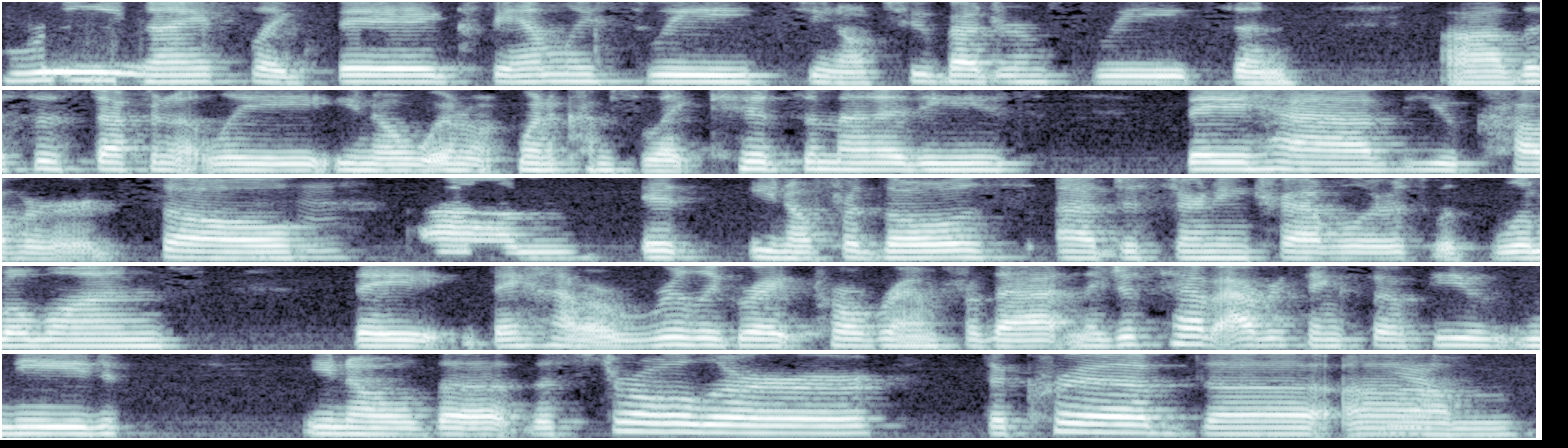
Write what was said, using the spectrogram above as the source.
really nice, like big family suites, you know, two bedroom suites, and uh, this is definitely, you know, when when it comes to like kids amenities, they have you covered. So Mhm. Um, it, you know, for those uh, discerning travelers with little ones, they they have a really great program for that, and they just have everything. So if you need, you know, the the stroller, the crib, the um,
